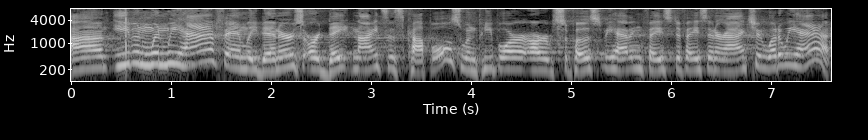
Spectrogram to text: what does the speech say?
Um, even when we have family dinners or date nights as couples, when people are, are supposed to be having face to face interaction, what do we have?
